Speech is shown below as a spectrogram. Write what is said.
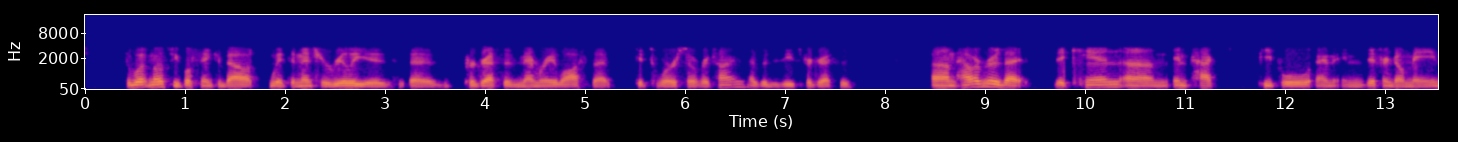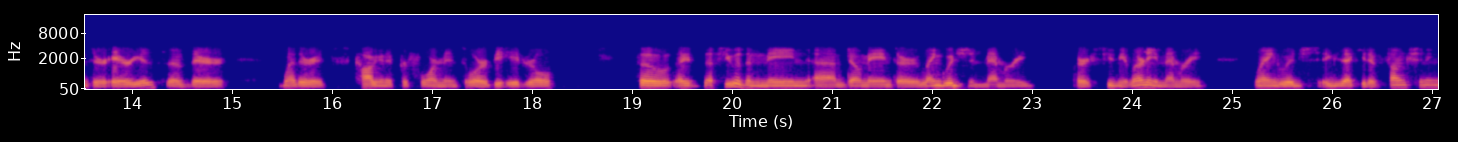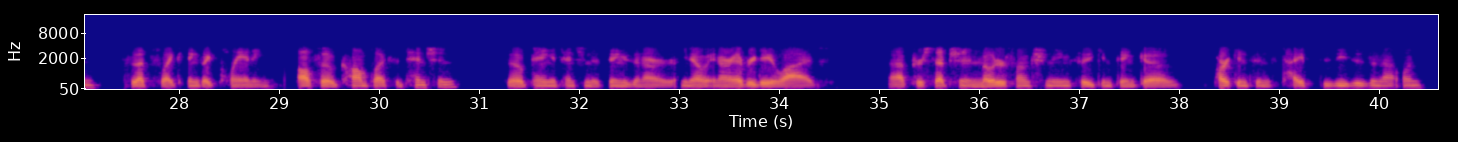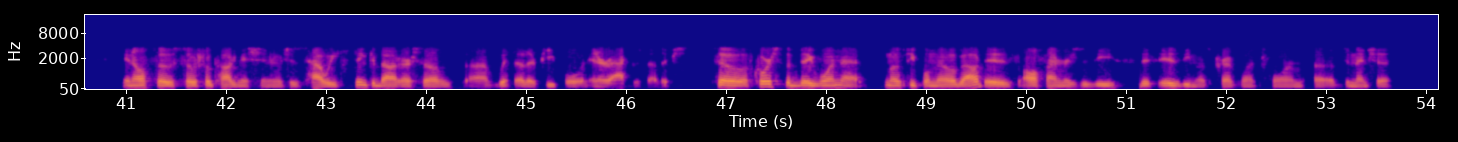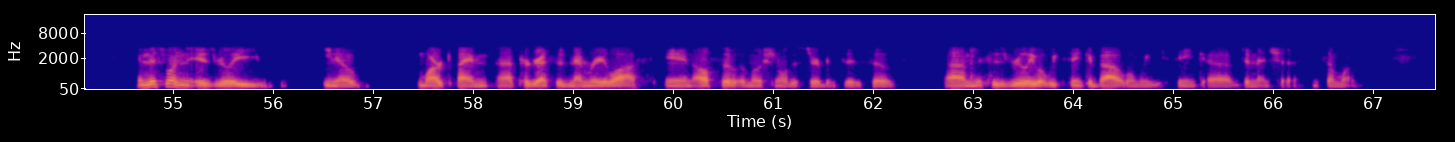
So what most people think about with dementia really is a progressive memory loss that gets worse over time as the disease progresses. Um, however, that it can um, impact people in different domains or areas of their, whether it's cognitive performance or behavioral. So a, a few of the main um, domains are language and memory, or excuse me, learning and memory, language, executive functioning. So that's like things like planning, also complex attention. So paying attention to things in our, you know, in our everyday lives, uh, perception and motor functioning. So you can think of Parkinson's type diseases in that one, and also social cognition, which is how we think about ourselves uh, with other people and interact with others. So, of course, the big one that most people know about is Alzheimer's disease. This is the most prevalent form of dementia. And this one is really, you know, marked by uh, progressive memory loss and also emotional disturbances. So, um, this is really what we think about when we think of dementia in someone.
